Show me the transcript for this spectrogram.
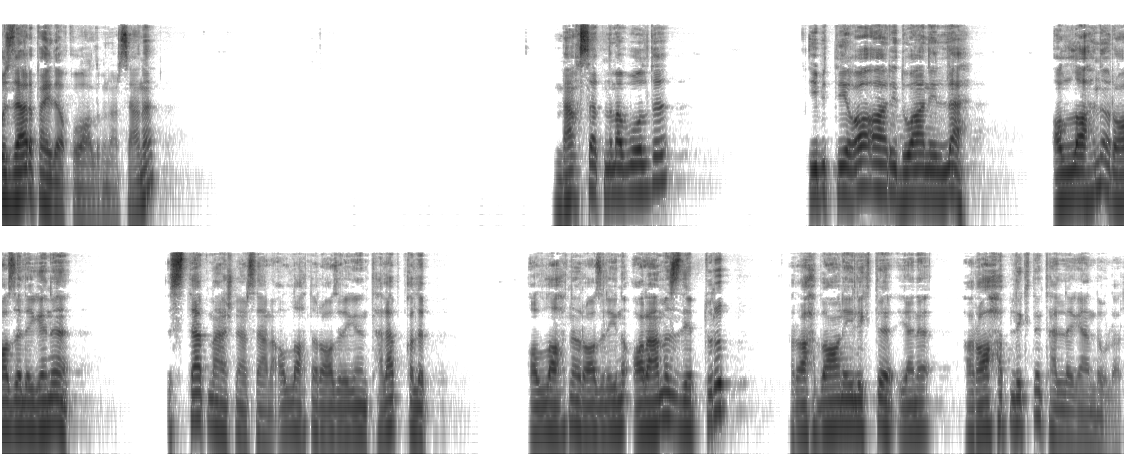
o'zlari paydo qilib oldi bu narsani. Maqsad nima bo'ldi? Ibtig'o ridvanillah ollohni roziligini istab mana shu narsani allohni roziligini talab qilib allohni roziligini olamiz deb turib rohboniylikni ya'ni rohiblikni tanlagandi ular.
